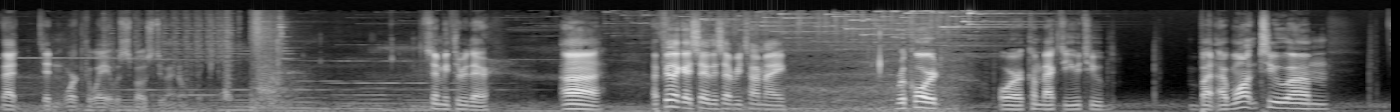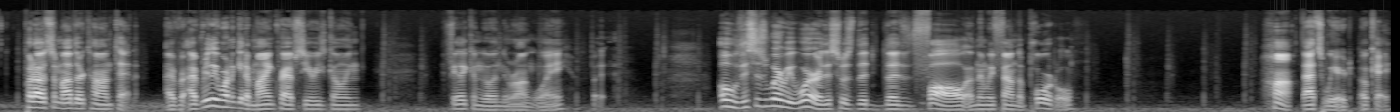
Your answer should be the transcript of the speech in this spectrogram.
that didn't work the way it was supposed to, I don't think. Send me through there. Uh, I feel like I say this every time I record or come back to YouTube, but I want to um, put out some other content. I, I really want to get a Minecraft series going. I feel like I'm going the wrong way, but... Oh, this is where we were. This was the, the fall, and then we found the portal. Huh, that's weird. Okay.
